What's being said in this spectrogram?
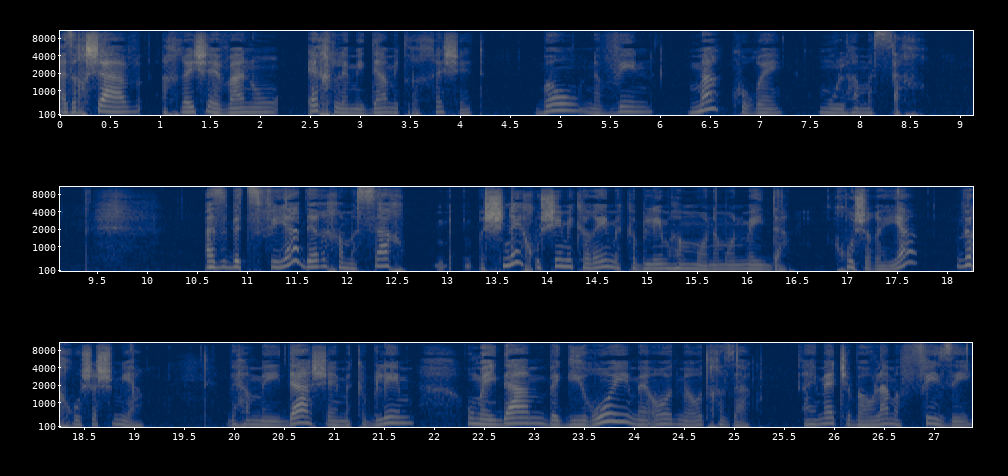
אז עכשיו, אחרי שהבנו איך למידה מתרחשת, בואו נבין מה קורה מול המסך. אז בצפייה דרך המסך, שני חושים עיקריים מקבלים המון המון מידע, חוש הראייה וחוש השמיעה. והמידע שהם מקבלים הוא מידע בגירוי מאוד מאוד חזק. האמת שבעולם הפיזי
